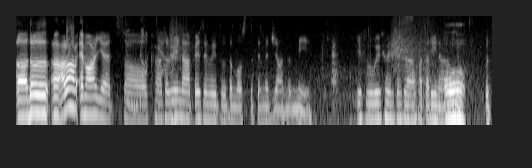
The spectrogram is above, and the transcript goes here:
Uh, the, uh, I don't have MR yet, so not Katarina basically do the most damage on the me. If we can take uh, Katarina, Oh. good.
